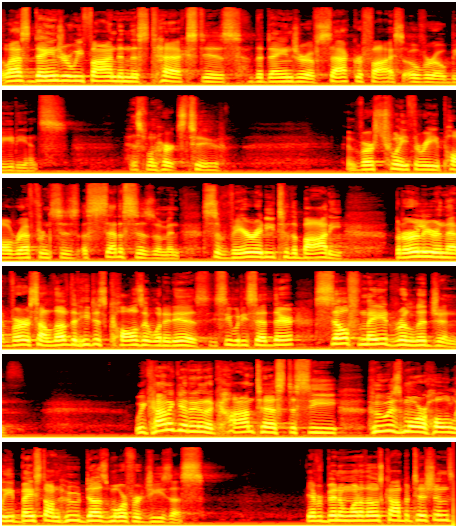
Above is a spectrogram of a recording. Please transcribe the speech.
The last danger we find in this text is the danger of sacrifice over obedience. This one hurts too. In verse 23, Paul references asceticism and severity to the body. But earlier in that verse, I love that he just calls it what it is. You see what he said there? Self made religion. We kind of get in a contest to see who is more holy based on who does more for Jesus. You ever been in one of those competitions?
